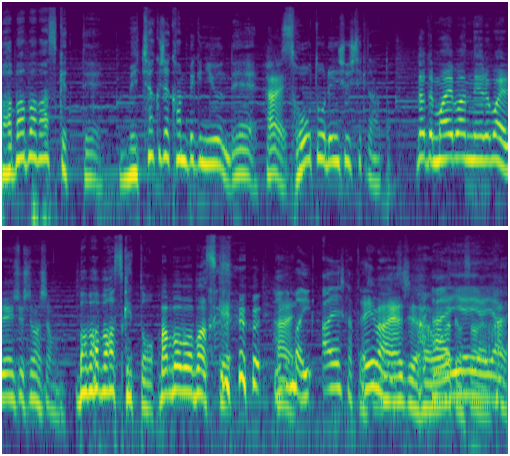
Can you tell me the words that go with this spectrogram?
ババババスケってめちゃくちゃ完璧に言うんで、はい。相当練習してきたなと。だって毎晩寝る前練習してましたもん。バババスケット。ババババスケ。はい。今怪しかったですね。今怪しい。はいはい、やいやいや。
